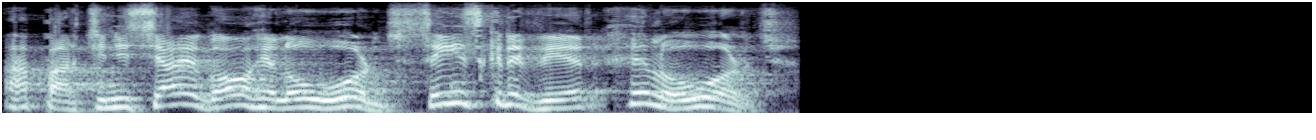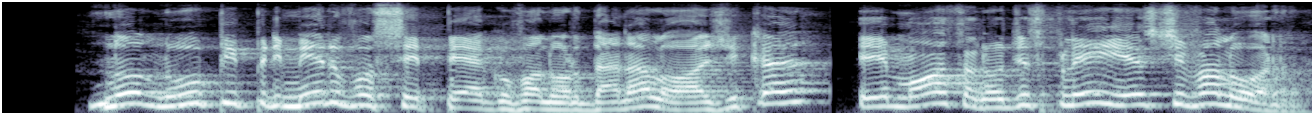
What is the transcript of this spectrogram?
A parte inicial é igual ao Hello World, sem escrever Hello World. No loop, primeiro você pega o valor da analógica e mostra no display este valor.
